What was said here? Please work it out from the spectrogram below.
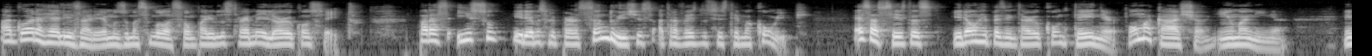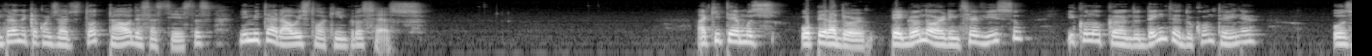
Agora realizaremos uma simulação para ilustrar melhor o conceito. Para isso, iremos preparar sanduíches através do sistema CONWIP. Essas cestas irão representar o container ou uma caixa em uma linha. Lembrando que a quantidade total dessas cestas limitará o estoque em processo. Aqui temos o operador pegando a ordem de serviço e colocando dentro do container os,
